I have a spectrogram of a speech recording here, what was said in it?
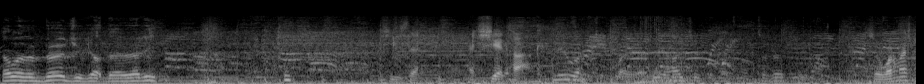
Hell of a bird you got there, Eddie. She's a, a shit hawk. You have to play Eddie. It. So what am I supposed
